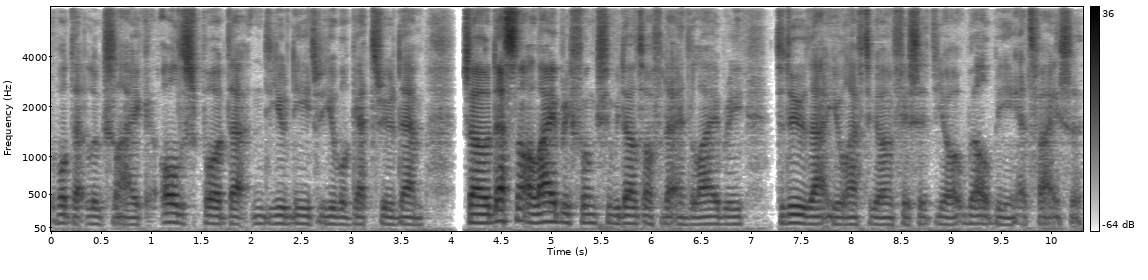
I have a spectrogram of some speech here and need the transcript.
what that looks like, all the support that you need, you will get through them. So that's not a library function. We don't offer that in the library. To do that, you will have to go and visit your well-being advisor.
